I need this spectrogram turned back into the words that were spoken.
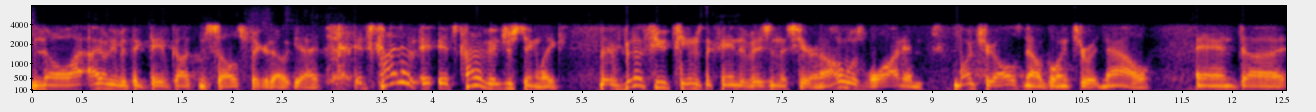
No, I, I don't even think they've got themselves figured out yet. It's kind of it- it's kind of interesting. Like there have been a few teams in the Canadian division this year, and Ottawa's won, and Montreal's now going through it now, and uh,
